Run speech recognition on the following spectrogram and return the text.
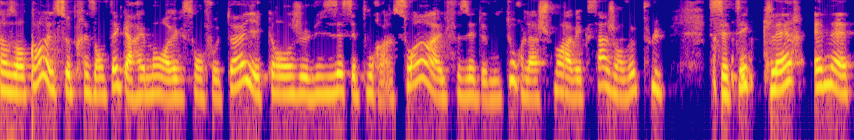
temps en temps, elle se présentait carrément avec son fauteuil et quand je lui disais c'est pour un soin, elle faisait demi-tour, lâche-moi avec ça, j'en veux plus. C'était clair et net.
